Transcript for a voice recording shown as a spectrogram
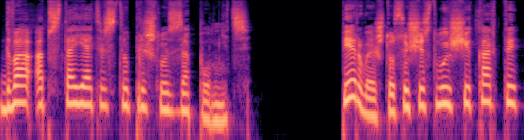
Два обстоятельства пришлось запомнить. Первое, что существующие карты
